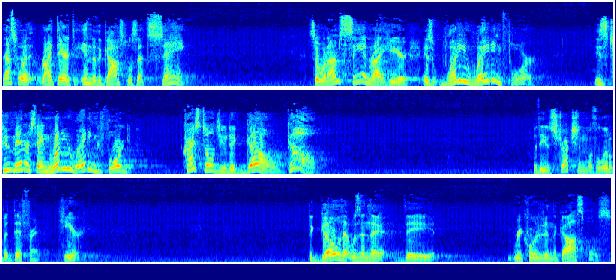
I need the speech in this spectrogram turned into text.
That's what, right there at the end of the Gospels, that's saying. So what I'm seeing right here is, what are you waiting for? These two men are saying, what are you waiting for? Christ told you to go, go. But the instruction was a little bit different here. The go that was in the, the recorded in the Gospels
